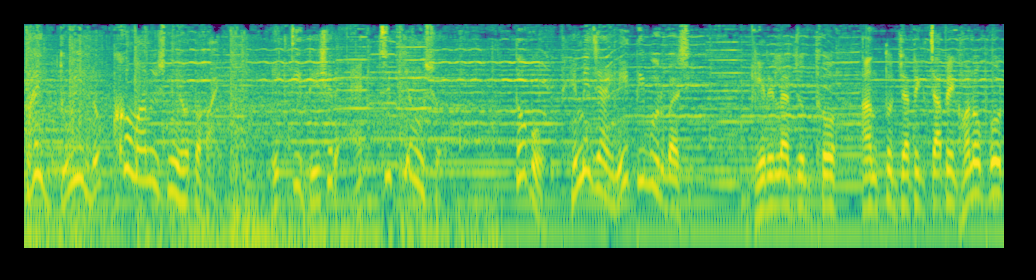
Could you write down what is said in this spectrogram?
প্রায় দুই লক্ষ মানুষ নিহত হয়। একটি দেশের এক তৃতীয়াংশ। তবু থেমে যায়নি তিমুরবাসী। গেরিলা যুদ্ধ, আন্তর্জাতিক চাপে ঘনভোট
